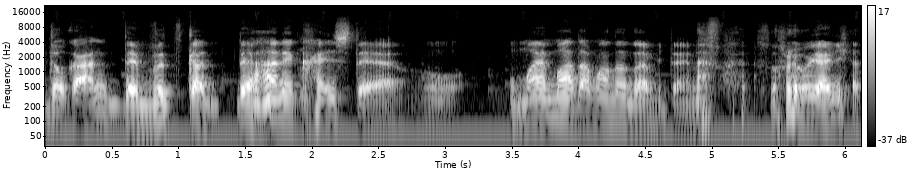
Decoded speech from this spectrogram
ドカンってぶつかって跳ね返して「お前まだまだだ」みたいなさ それをやり合っ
